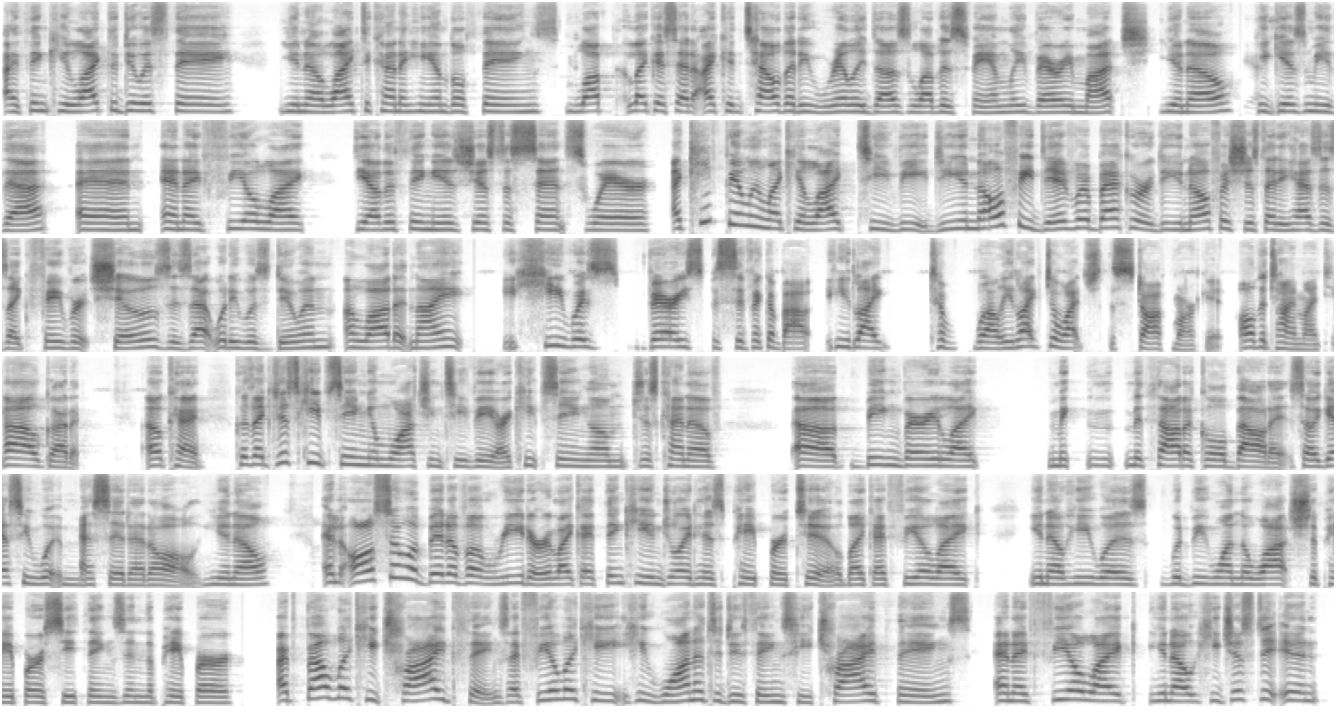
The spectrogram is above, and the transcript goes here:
I think he liked to do his thing you know, like to kind of handle things. Love, like I said, I can tell that he really does love his family very much. You know, yes. he gives me that, and and I feel like the other thing is just a sense where I keep feeling like he liked TV. Do you know if he did, Rebecca, or do you know if it's just that he has his like favorite shows? Is that what he was doing a lot at night? He was very specific about he liked to well, he liked to watch the stock market all the time on TV. Oh, got it. Okay because I just keep seeing him watching TV, or I keep seeing him just kind of uh, being very like me- methodical about it. So I guess he wouldn't miss it at all, you know? And also a bit of a reader. Like I think he enjoyed his paper too. Like I feel like, you know, he was would be one to watch the paper, see things in the paper. I felt like he tried things. I feel like he he wanted to do things. He tried things. And I feel like, you know, he just didn't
